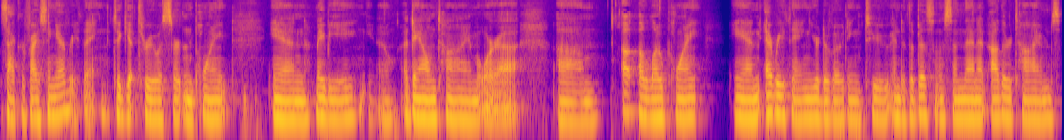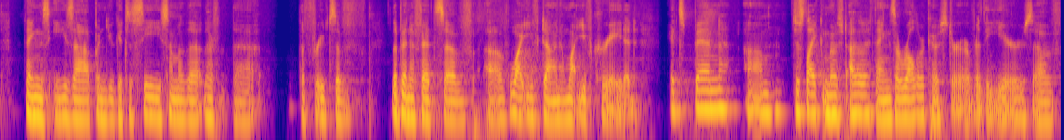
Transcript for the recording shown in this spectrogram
sacrificing everything to get through a certain point in maybe you know a downtime or a, um, a, a low point and everything you're devoting to into the business. And then at other times things ease up and you get to see some of the the, the, the fruits of the benefits of, of what you've done and what you've created. It's been um, just like most other things, a roller coaster over the years of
